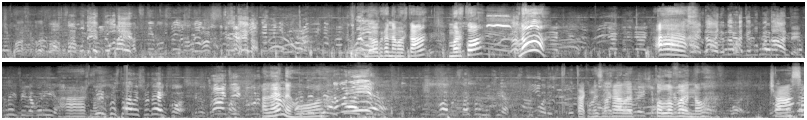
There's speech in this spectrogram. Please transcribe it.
Середина! Добре на Марка. Марко. Ну! Ах, Даня, давайте попадати! Гарно. Стінку стали швиденько! Але не гол. Добре, стань перед! Так, ми зіграли половину часу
